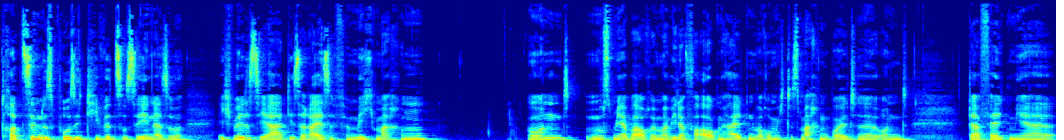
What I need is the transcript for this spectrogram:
trotzdem das Positive zu sehen. Also ich will das ja, diese Reise für mich machen und muss mir aber auch immer wieder vor Augen halten, warum ich das machen wollte. Und da fällt mir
